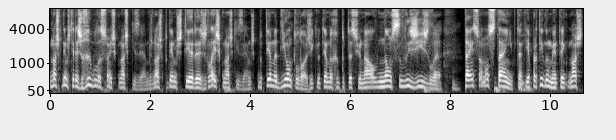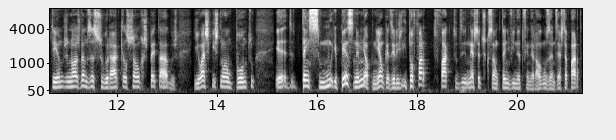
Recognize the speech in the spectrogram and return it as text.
Nós podemos ter as regulações que nós quisermos, nós podemos ter as leis que nós quisermos, que o tema deontológico e o tema reputacional não se legisla. Tem-se ou não se tem. Portanto, e a partir do momento em que nós temos, nós vamos assegurar que eles são respeitados. E eu acho que isto não é um ponto. Eh, tem-se. Eu penso, na minha opinião, quer dizer, e estou farto de facto de, nesta discussão que tenho vindo a defender há alguns anos, esta parte,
